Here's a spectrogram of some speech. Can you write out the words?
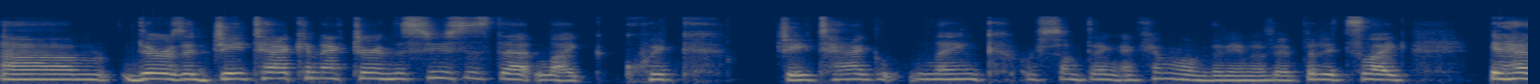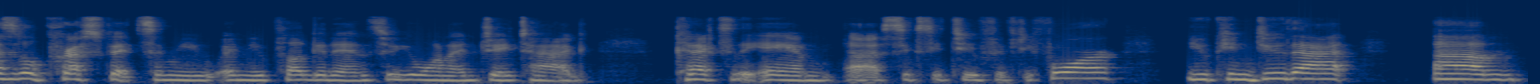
Um, there's a JTAG connector, and this uses that like quick JTAG link or something. I can't remember the name of it, but it's like it has little press fits and you and you plug it in. So you want a JTAG connect to the AM uh, 6254. You can do that. Um,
